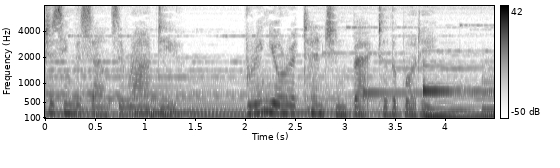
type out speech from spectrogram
noticing the sounds around you. Bring your attention back to the body.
